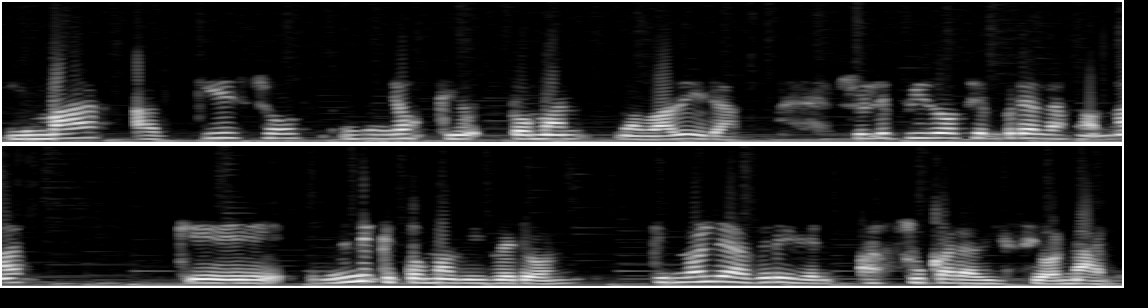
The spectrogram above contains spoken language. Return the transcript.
Y más aquellos niños que toman mamadera. Yo le pido siempre a las mamás que el niño que toma biberón, que no le agreguen azúcar adicional.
